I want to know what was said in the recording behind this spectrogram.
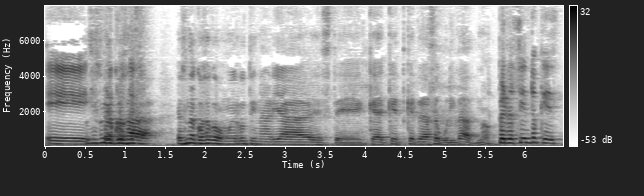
Eh, Pues es una cosa es una cosa como muy rutinaria este que, que, que te da seguridad, ¿no? Pero siento que,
